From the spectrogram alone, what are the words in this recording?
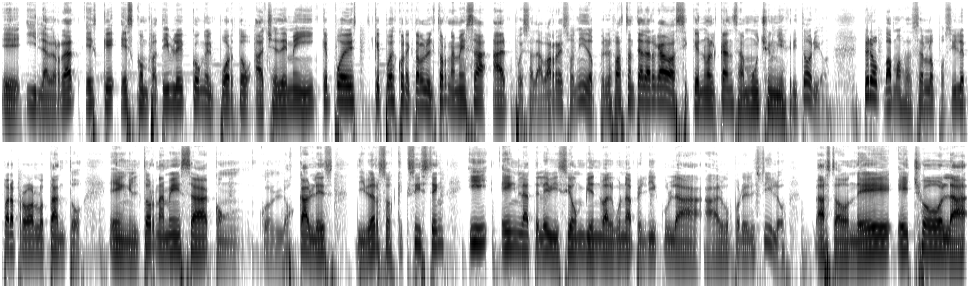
eh, y la verdad es que es compatible con el puerto HDMI que puedes, que puedes conectarlo del tornamesa a, pues, a la barra de sonido, pero es bastante alargado así que no alcanza mucho en mi escritorio. Pero vamos a hacer lo posible para probarlo tanto en el tornamesa con, con los cables diversos que existen y en la televisión viendo alguna película, algo por el estilo. Hasta donde he hecho la,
